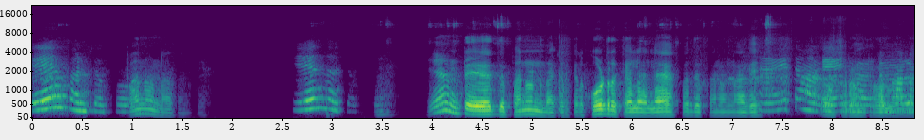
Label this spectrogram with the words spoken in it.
ఏం పని చెప్పు? పని ఉన్నదంటే ఏందో చెప్పు. ఏంటే ఏది పని ఉన్నది అక్కడికి కోటర్కి వెళ్ళాలి లేకపోతే పని ఉన్నది ఒక రెండు రోజులు అలా.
